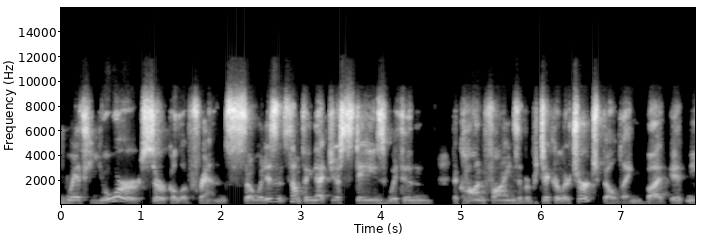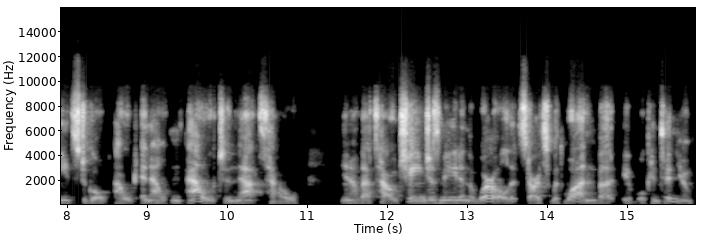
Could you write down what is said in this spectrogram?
with your circle of friends. So it isn't something that just stays within the confines of a particular church building, but it needs to go out and out and out. And that's how, you know, that's how change is made in the world. It starts with one, but it will continue.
